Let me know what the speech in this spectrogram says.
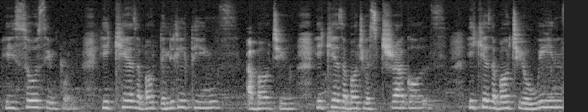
He's so simple. He cares about the little things about you. He cares about your struggles. He cares about your wins.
